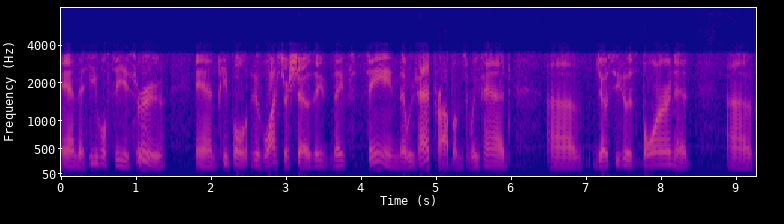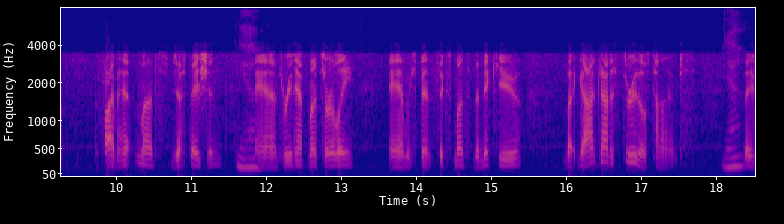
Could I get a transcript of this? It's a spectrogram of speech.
and that He will see you through. And people who have watched our shows, they, they've seen that we've had problems. We've had uh, Josie, who was born at uh, five and a half months gestation yeah. and three and a half months early, and we spent six months in the NICU. But God got us through those times. Yeah. They've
